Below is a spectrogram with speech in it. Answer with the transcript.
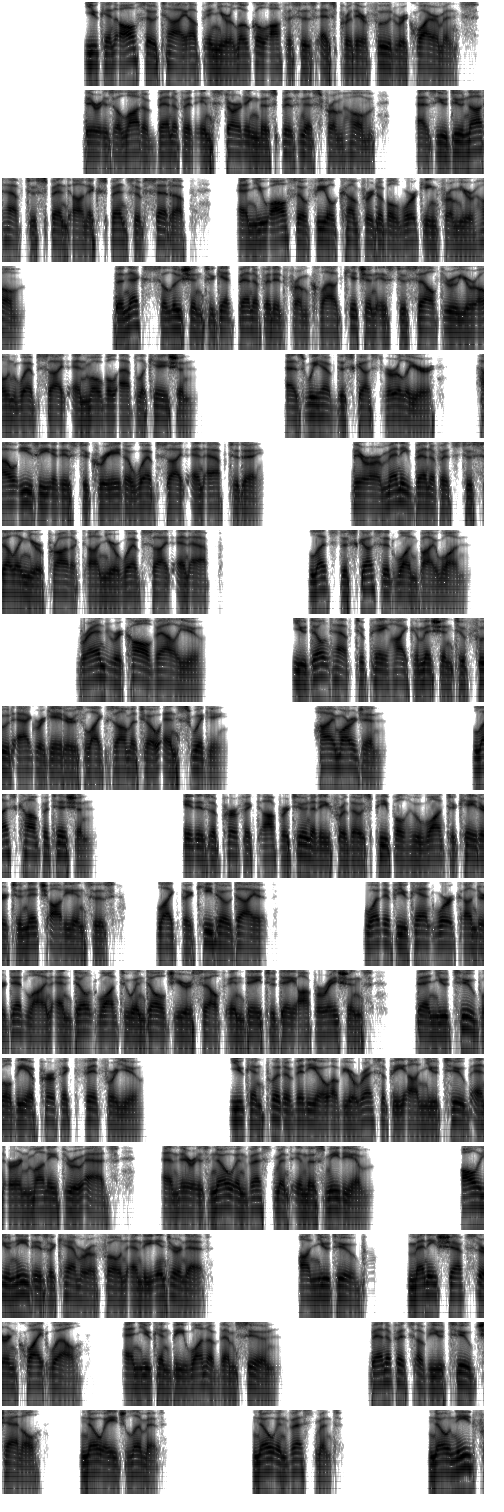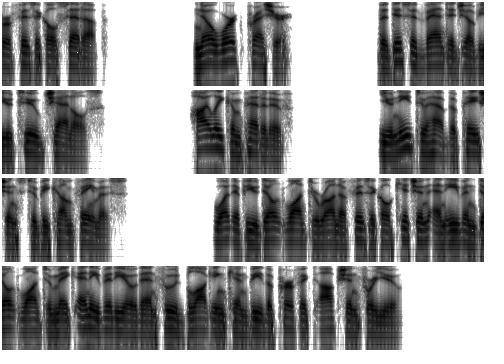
You can also tie up in your local offices as per their food requirements. There is a lot of benefit in starting this business from home, as you do not have to spend on expensive setup, and you also feel comfortable working from your home. The next solution to get benefited from Cloud Kitchen is to sell through your own website and mobile application. As we have discussed earlier, how easy it is to create a website and app today. There are many benefits to selling your product on your website and app. Let's discuss it one by one. Brand recall value. You don't have to pay high commission to food aggregators like Zomato and Swiggy. High margin. Less competition. It is a perfect opportunity for those people who want to cater to niche audiences, like the keto diet. What if you can't work under deadline and don't want to indulge yourself in day-to-day -day operations, then YouTube will be a perfect fit for you. You can put a video of your recipe on YouTube and earn money through ads, and there is no investment in this medium. All you need is a camera phone and the internet. On YouTube, many chefs earn quite well, and you can be one of them soon. Benefits of YouTube channel, no age limit. No investment. No need for physical setup. No work pressure. The disadvantage of YouTube channels. Highly competitive. You need to have the patience to become famous. What if you don't want to run a physical kitchen and even don't want to make any video then food blogging can be the perfect option for you.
